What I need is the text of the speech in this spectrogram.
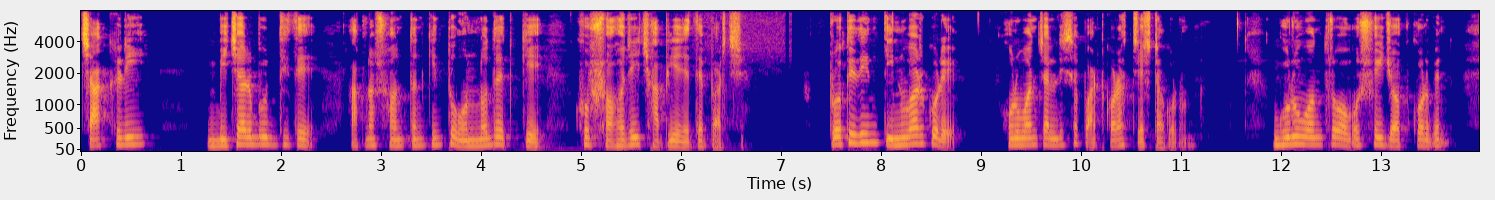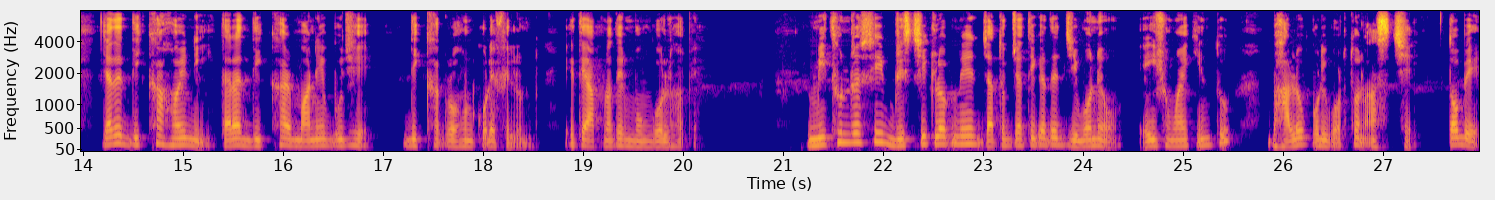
চাকরি, বিচার বুদ্ধিতে আপনার সন্তান কিন্তু অন্যদেরকে খুব সহজেই ছাপিয়ে যেতে পারছে। প্রতিদিন তিনবার করে হনুমান চাল্লিশা পাঠ করার চেষ্টা করুন। গুরুমন্ত্র অবশ্যই জপ করবেন। যাদের দীক্ষা হয়নি, তারা দীক্ষার মানে বুঝে দীক্ষা গ্রহণ করে ফেলুন। এতে আপনাদের মঙ্গল হবে। মিথুন রাশি বৃশ্চিক লগ্নের জাতক জাতিকাদের জীবনেও এই সময় কিন্তু ভালো পরিবর্তন আসছে। তবে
